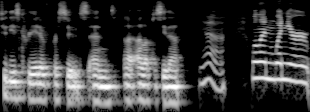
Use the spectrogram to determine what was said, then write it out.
to these creative pursuits. And, and I, I love to see that. Yeah. Well, and when you're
